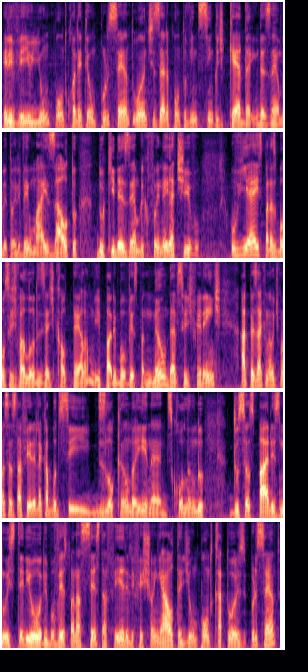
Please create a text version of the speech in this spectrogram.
ele veio em 1,41%, antes 0,25% de queda em dezembro. Então ele veio mais alto do que dezembro, que foi negativo. O viés para as bolsas de valores é de cautela e para o Ibovespa não deve ser diferente, apesar que na última sexta-feira ele acabou de se deslocando aí, né, descolando dos seus pares no exterior. O Ibovespa na sexta-feira ele fechou em alta de 1.14%,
